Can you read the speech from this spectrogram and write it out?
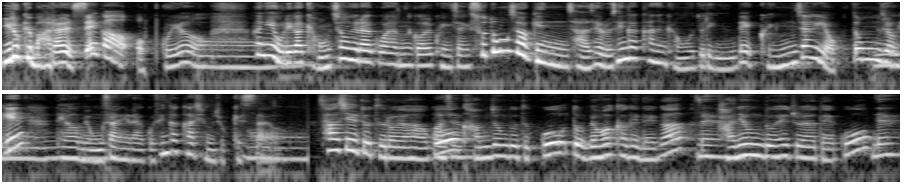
이렇게 말할 새가 없고요. 어. 흔히 우리가 경청이라고 하는 걸 굉장히 수동적인 자세로 생각하는 경우들이 있는데 굉장히 역동적인 음. 대화 명상이라고 생각하시면 좋겠어요. 어. 사실도 들어야 하고 맞아요. 감정도 듣고 또 명확하게 내가 네. 반영도 해줘야 되고 네.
